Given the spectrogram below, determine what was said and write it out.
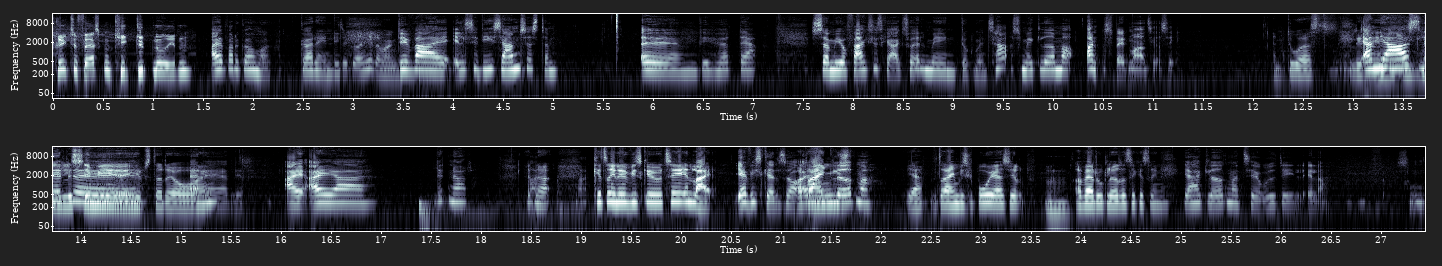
Krig til flasken, kig dybt ned i den. Ej, hvor det går amok. Gør det endelig. Det går helt amok. Det var øh, LCD Sound System, øh, vi hørte der. Som jo faktisk er aktuel med en dokumentar, som jeg glæder mig åndssvagt meget til at se. Jamen, du er også lidt Jamen, en, jeg er en også lille lidt, øh, semi-hipster derovre, ja, ikke? er jeg lidt. Ej, ej, jeg er lidt nørd. Lidt nørd. Katrine, vi skal jo til en leg. Ja, vi skal så, og, og jeg har drenge, glædet mig. Ja, drenge, vi skal bruge jeres hjælp. Mhm. Og hvad har du glædet dig til, Katrine? Jeg har glædet mig til at uddele, eller sådan,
